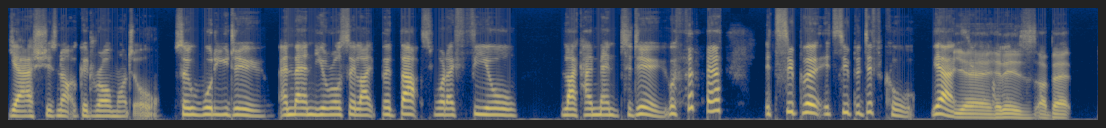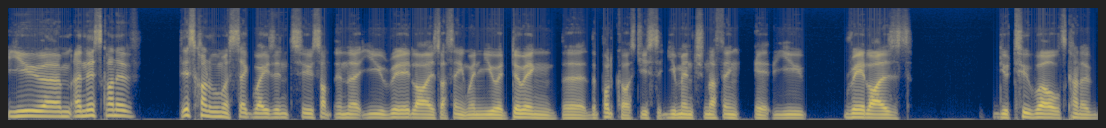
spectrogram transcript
yeah, she's not a good role model. So what do you do? And then you're also like, but that's what I feel like I meant to do. it's super it's super difficult. Yeah. Yeah, it is, I bet. You um and this kind of this kind of almost segues into something that you realized, I think, when you were doing the the podcast. You you mentioned, I think, it, you realized your two worlds, kind of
